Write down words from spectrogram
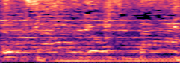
The time goes by.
